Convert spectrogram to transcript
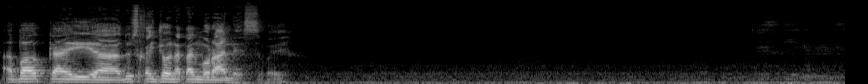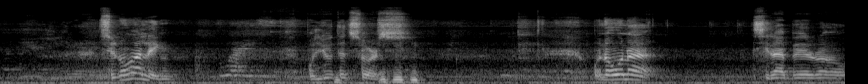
about kay ah, dun sa kay Jonathan Morales. Okay? Sinungaling. Polluted source. Una-una, sinabi raw,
